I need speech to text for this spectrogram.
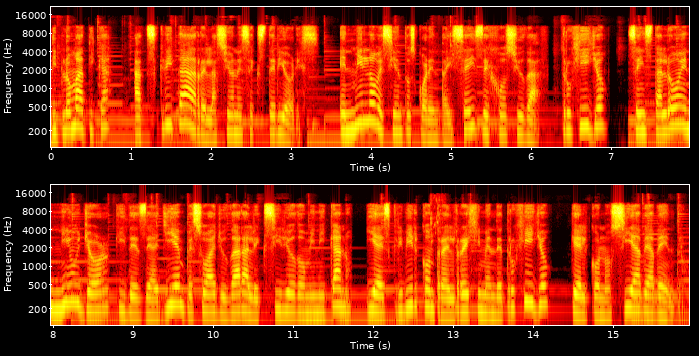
Diplomática, adscrita a Relaciones Exteriores. En 1946 dejó Ciudad Trujillo, se instaló en New York y desde allí empezó a ayudar al exilio dominicano y a escribir contra el régimen de Trujillo, que él conocía de adentro.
